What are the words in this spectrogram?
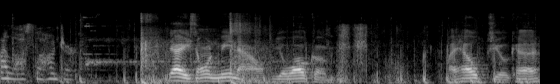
I lost the hunter. Yeah, he's on me now. You're welcome. I helped you, okay?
